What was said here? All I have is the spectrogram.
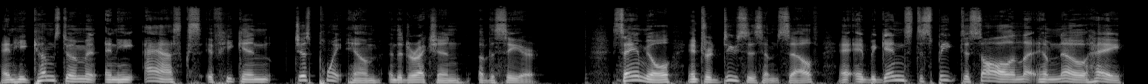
and he comes to him and he asks if he can just point him in the direction of the seer. Samuel introduces himself and, and, begins to speak to Saul and let him know, hey,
